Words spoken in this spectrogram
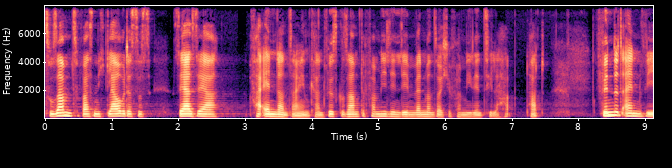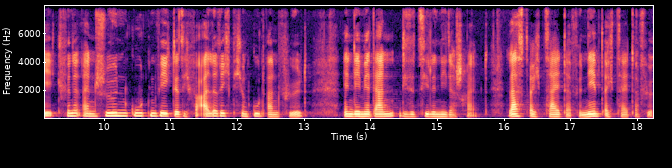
zusammenzufassen, ich glaube, dass es sehr, sehr verändernd sein kann fürs gesamte Familienleben, wenn man solche Familienziele hat. Findet einen Weg, findet einen schönen, guten Weg, der sich für alle richtig und gut anfühlt, indem ihr dann diese Ziele niederschreibt. Lasst euch Zeit dafür, nehmt euch Zeit dafür.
